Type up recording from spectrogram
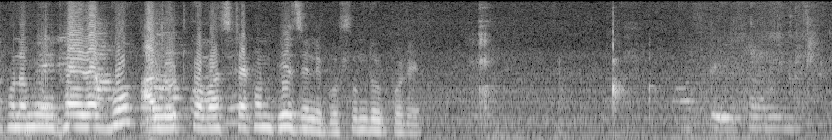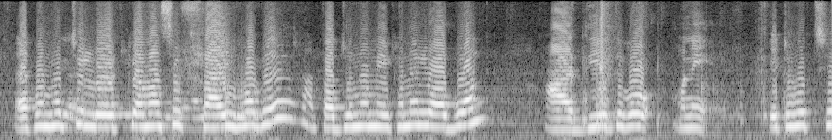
এখন আমি উঠাই রাখব আর লটকা মাছটা এখন ভেজে নেব সুন্দর করে। এখন হচ্ছে লটকা মাছের ফ্রাই হবে তার জন্য আমি এখানে লবণ আর দিয়ে দেবো মানে এটা হচ্ছে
